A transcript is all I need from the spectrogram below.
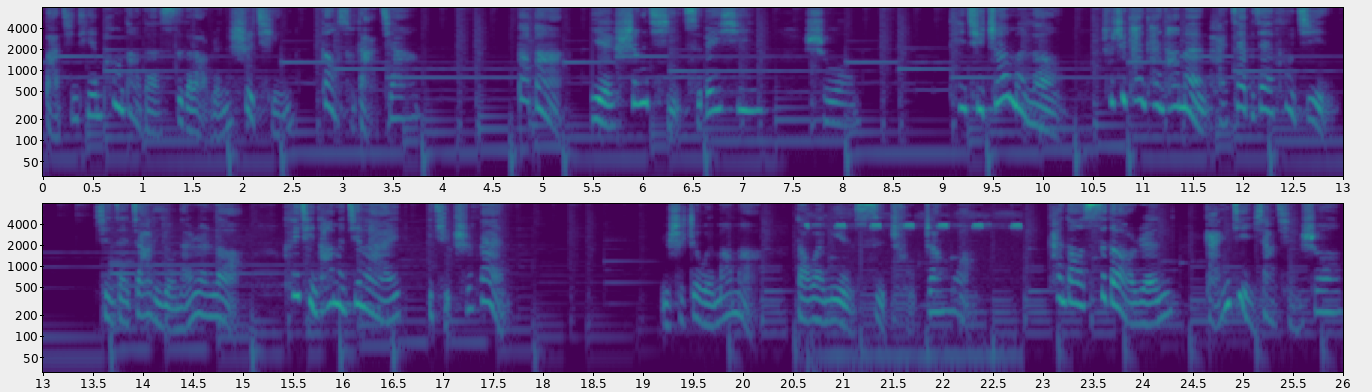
把今天碰到的四个老人的事情告诉大家。爸爸也升起慈悲心，说：“天气这么冷，出去看看他们还在不在附近。现在家里有男人了，可以请他们进来一起吃饭。”于是，这位妈妈到外面四处张望，看到四个老人，赶紧向前说：“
